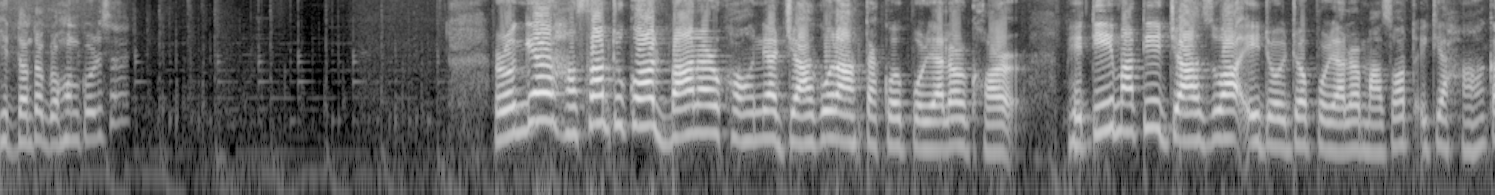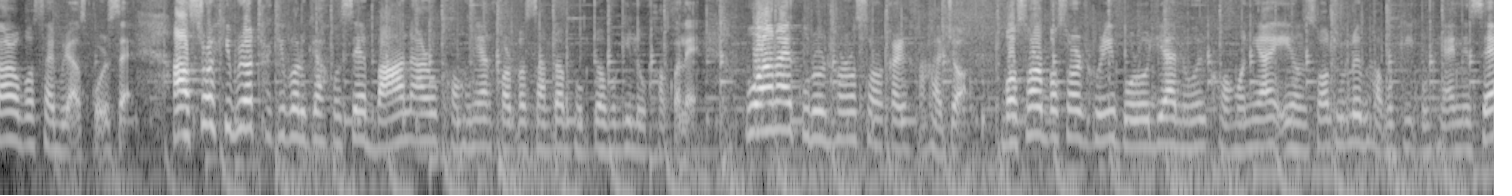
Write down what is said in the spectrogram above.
সিদ্ধান্ত গ্ৰহণ কৰিছে? ৰঙিয়াৰ হাছানটুকত বান আৰু খহনীয়াত জাহ গ'ল আঠটাকৈ পৰিয়ালৰ ঘৰ। ভেটি মাটি জাহ যোৱা এই দৰিদ্ৰ পৰিয়ালৰ মাজত এতিয়া হাহাকাৰ অৱস্থাই বিৰাজ কৰিছে। আশ্ৰয় শিবিৰত থাকিবলগীয়া হৈছে বান আৰু খহনীয়াত সৰ্বশ্ৰান্ত ভুক্তভোগী লোকসকলে। পোৱা নাই কোনো ধৰণৰ চৰকাৰী সাহায্য। বছৰ বছৰ ধৰি বৰলীয়া নৈৰ খহনীয়াই এই অঞ্চলটোলৈ ভাবুকি কঢ়িয়াই নিছে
